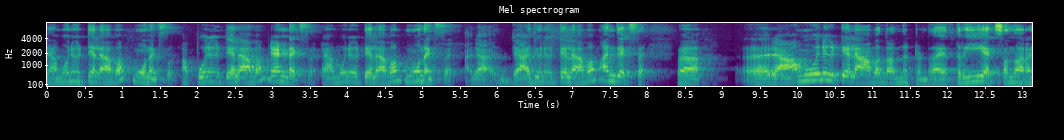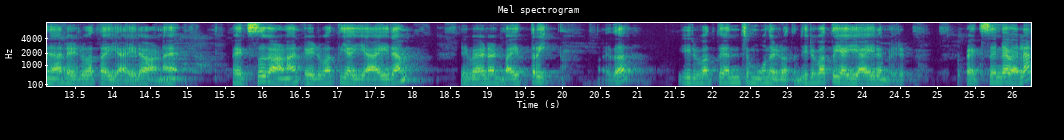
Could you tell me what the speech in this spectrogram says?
രാമുവിന് കിട്ടിയ ലാഭം മൂന്ന് എക്സ് അപ്പുവിന് കിട്ടിയ ലാഭം രണ്ട് എക്സ് രാമുവിന് കിട്ടിയ ലാഭം മൂന്ന് എക്സ് രാജുവിന് കിട്ടിയ ലാഭം അഞ്ച് എക്സ് രാമുവിന് കിട്ടിയ ലാഭം തന്നിട്ടുണ്ട്. അതായത് ത്രീ എക്സ് എന്ന് പറഞ്ഞാൽ എഴുപത്തയ്യായിരം ആണ് എക്സ് കാണാൻ എഴുപത്തി അയ്യായിരം ഡിവൈഡഡ് ബൈ ത്രീ അതായത് ഇരുപത്തിയഞ്ച് മൂന്ന് എഴുപത്തഞ്ച് ഇരുപത്തി അയ്യായിരം വരും എക്സിന്റെ വില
